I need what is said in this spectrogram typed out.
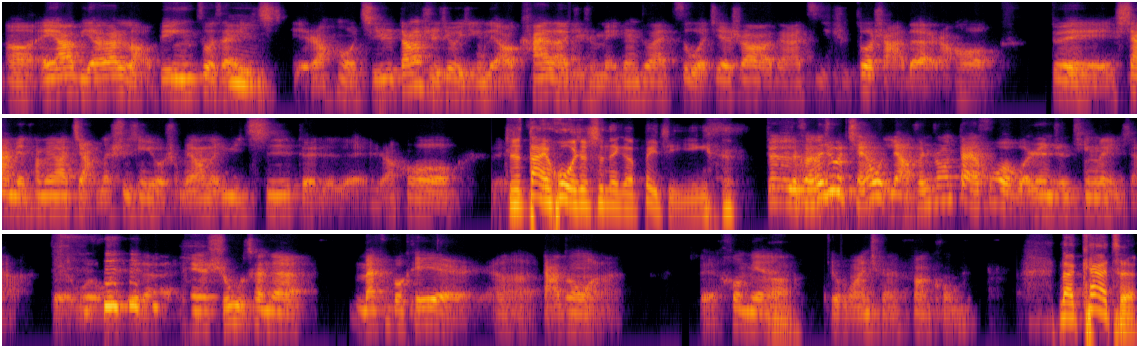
呃 AR VR 的老兵坐在一起，然后其实当时就已经聊开了，就是每个人都在自我介绍，大家自己是做啥的，然后对下面他们要讲的事情有什么样的预期，对对对，然后就是带货就是那个背景音，对对对，可能就前两分钟带货，我认真听了一下，对我我觉得那个十五寸的 MacBook Air 呃打动我了。对，后面就完全放空。那 Cat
